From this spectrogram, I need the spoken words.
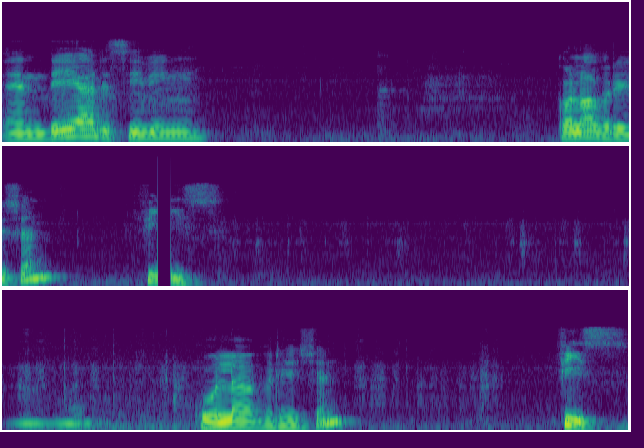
and they are receiving collaboration fees collaboration fees.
